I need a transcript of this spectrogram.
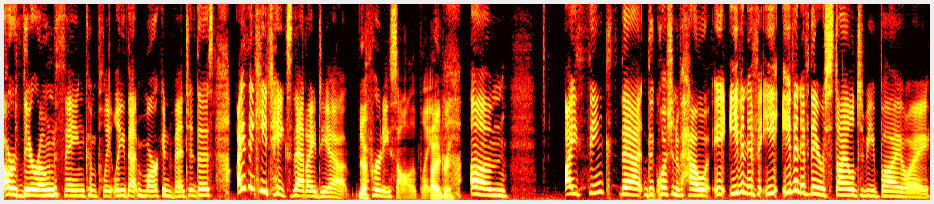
are their own thing completely that Mark invented this. I think he takes that idea Yeah. pretty solidly. I agree. Um, I think that the question of how, even if even if they are styled to be bioi,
